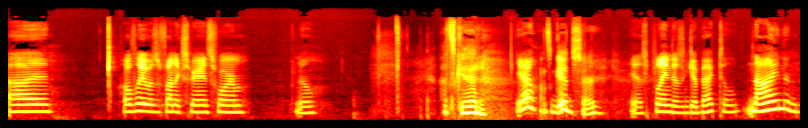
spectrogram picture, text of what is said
Uh, hopefully, it was a fun experience for him. You know, That's good. yeah, That's good, sir. yeah. His plane doesn't get back till nine, and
